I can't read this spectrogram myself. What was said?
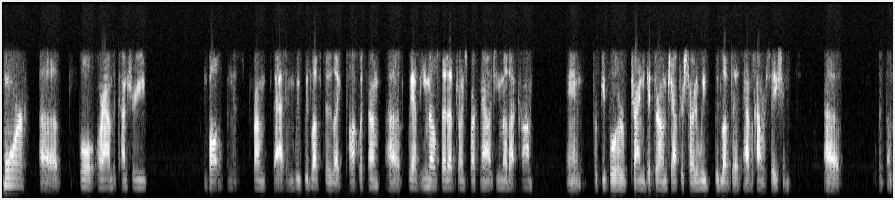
more uh, people around the country involved in this from that, and we, would love to like talk with them. Uh, we have email set up, joinsparknow at gmail.com, people are trying to get their own chapter started, we, we'd love to have a conversation uh, with them.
